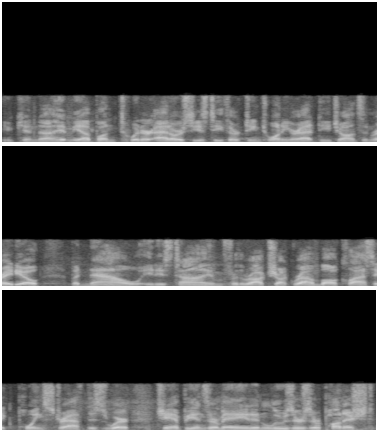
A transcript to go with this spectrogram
You can uh, hit me up on Twitter at RCST1320 or at D Johnson Radio. But now it is time for the Rock Chalk Roundball Classic points draft. This is where champions are made and losers are punished.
